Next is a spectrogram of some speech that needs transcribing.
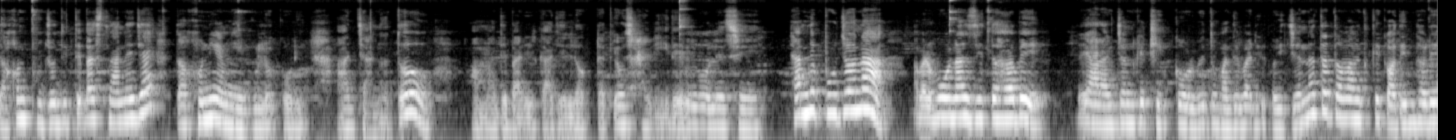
যখন পুজো দিতে বা স্নানে যায়, তখনই আমি এগুলো করি। আর জানো তো, আমাদের বাড়ির কাজের লোকটাকেও ছাড়িয়ে দেবে বলেছে। সামনে পুজো না, আবার বোনাস দিতে হবে। এই আর একজনকে ঠিক করবে তোমাদের বাড়ির। ওই জন্য তো তোমাকে কদিন ধরে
